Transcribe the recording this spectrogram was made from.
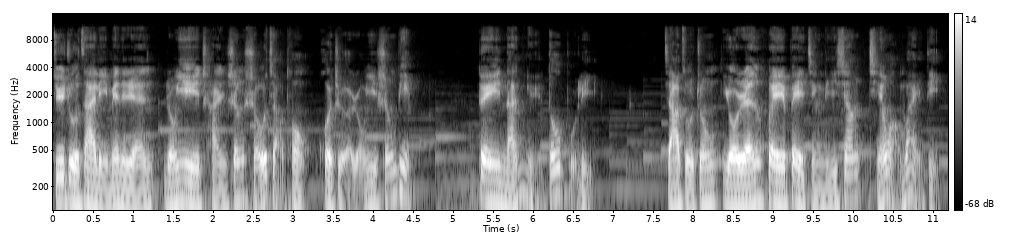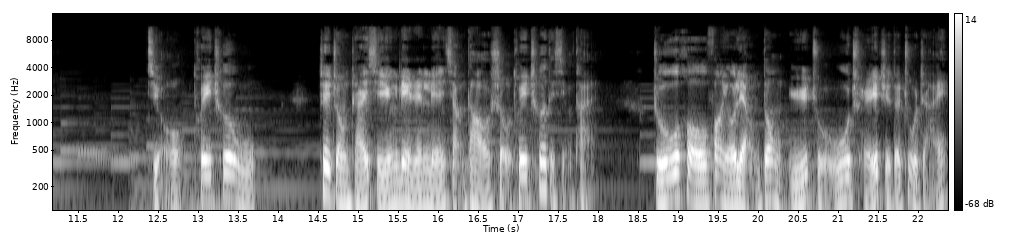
居住在里面的人容易产生手脚痛或者容易生病，对男女都不利。家族中有人会背井离乡前往外地。九推车屋，这种宅型令人联想到手推车的形态。主屋后放有两栋与主屋垂直的住宅，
